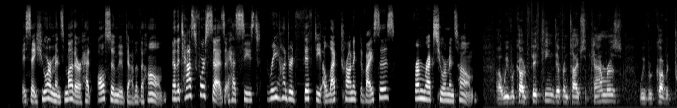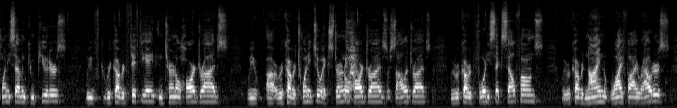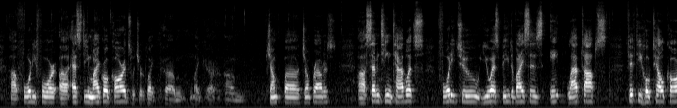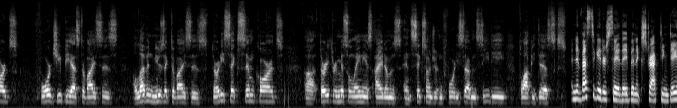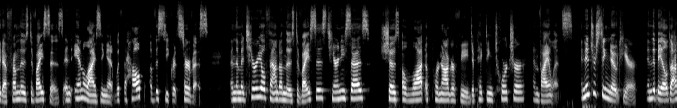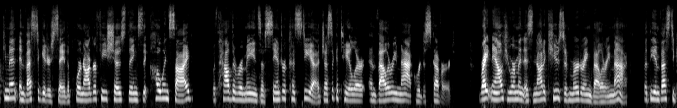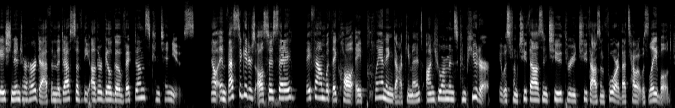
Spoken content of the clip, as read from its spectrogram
They say Heuermann's mother had also moved out of the home. Now, the task force says it has seized 350 electronic devices from Rex Heuermann's home. Uh, we've recovered 15 different types of cameras. We've recovered 27 computers. We've recovered 58 internal hard drives. We uh, recovered 22 external hard drives or solid drives. We recovered 46 cell phones. We recovered nine Wi-Fi routers uh, 44 uh, SD micro cards, which are like um, like uh, um, jump uh, jump routers, uh, 17 tablets, 42 USB devices, eight laptops, 50 hotel cards, four GPS devices, 11 music devices, 36 SIM cards, uh, 33 miscellaneous items, and 647 CD floppy disks. And investigators say they've been extracting data from those devices and analyzing it with the help of the Secret Service. And the material found on those devices, Tierney says, shows a lot of pornography depicting torture and violence. An interesting note here in the bail document, investigators say the pornography shows things that coincide with how the remains of Sandra Costilla, Jessica Taylor, and Valerie Mack were discovered. Right now, Heuermann is not accused of murdering Valerie Mack, but the investigation into her death and the deaths of the other Gilgo victims continues. Now, investigators also say they found what they call a planning document on Heuermann's computer. It was from 2002 through 2004. That's how it was labeled.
